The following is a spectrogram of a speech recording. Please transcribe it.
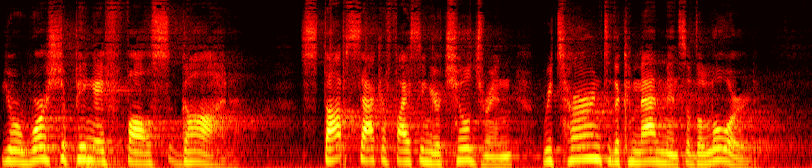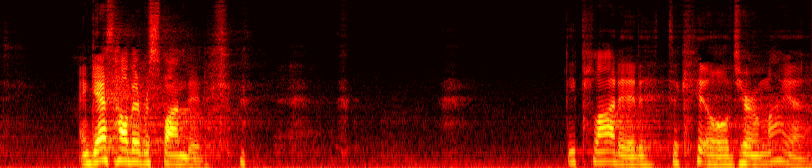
You're worshiping a false God. Stop sacrificing your children. Return to the commandments of the Lord. And guess how they responded? they plotted to kill Jeremiah.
